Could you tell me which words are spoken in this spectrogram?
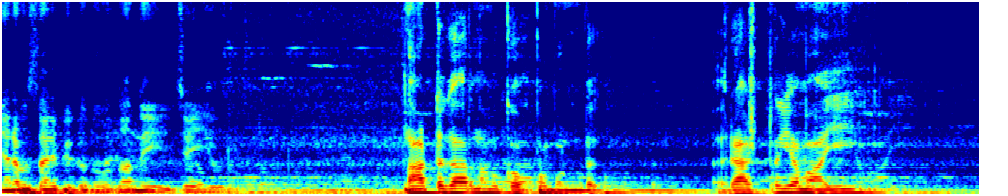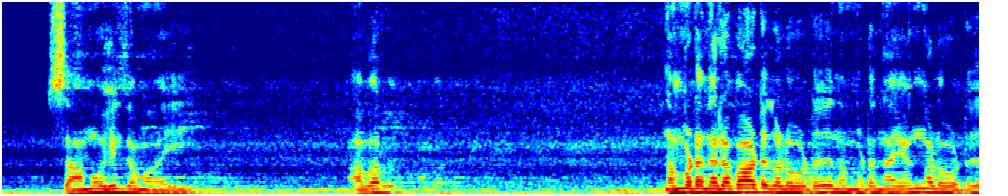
ഞാൻ അവസാനിപ്പിക്കുന്നു. നന്ദി. ചെയ്യൂ നാട്ടുകാർ നമുക്കൊപ്പമുണ്ട്. രാഷ്ട്രീയമായി സാമൂഹികമായി അവർ നമ്മുടെ നിലപാടുകളോട് നമ്മുടെ നയങ്ങളോട്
